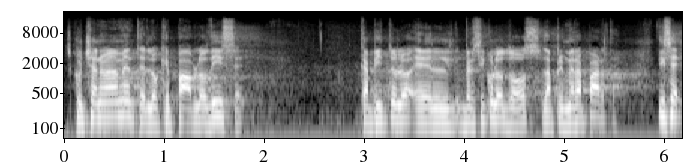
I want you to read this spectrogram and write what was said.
Escucha nuevamente lo que Pablo dice. Capítulo, el versículo 2, la primera parte. Dice,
